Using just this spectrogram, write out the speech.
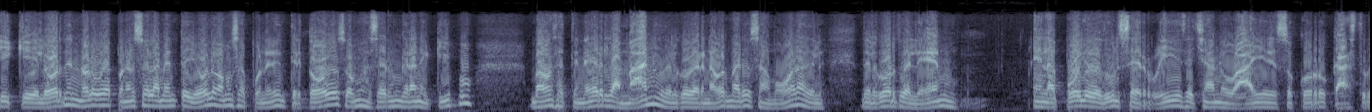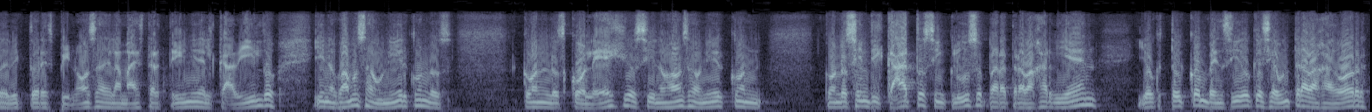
y que el orden no lo voy a poner solamente yo, lo vamos a poner entre todos, vamos a hacer un gran equipo, vamos a tener la mano del gobernador Mario Zamora, del, del gordo Eleno, el apoyo de Dulce Ruiz, de Chano Valle, de Socorro Castro, de Víctor Espinosa, de la maestra Trini, del Cabildo, y nos vamos a unir con los, con los colegios y nos vamos a unir con, con los sindicatos incluso para trabajar bien. Yo estoy convencido que si a un trabajador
